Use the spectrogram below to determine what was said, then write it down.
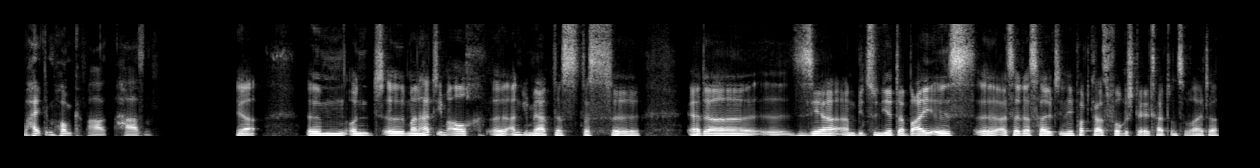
Halt im Honkhasen. Ja. Ähm, und äh, man hat ihm auch äh, angemerkt, dass, dass äh, er da äh, sehr ambitioniert dabei ist, äh, als er das halt in den Podcast vorgestellt hat und so weiter.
